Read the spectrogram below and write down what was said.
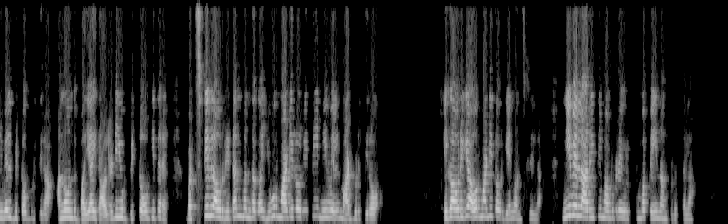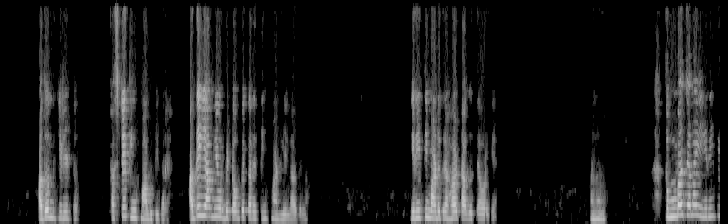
ನೀವೆಲ್ಲಿ ಬಿಟ್ಟು ಹೋಗ್ಬಿಡ್ತೀರಾ ಅನ್ನೋ ಒಂದು ಭಯ ಇದೆ. ಆಲ್ರೆಡಿ ಇವ್ರು ಬಿಟ್ಟು ಹೋಗಿದ್ದಾರೆ ಬಟ್ ಸ್ಟಿಲ್ ಅವ್ರು ರಿಟರ್ನ್ ಬಂದಾಗ ಇವ್ರು ಮಾಡಿರೋ ರೀತಿ ನೀವೆಲ್ ಮಾಡ್ಬಿಡ್ತೀರೋ? ಈಗ ಅವರಿಗೆ ಅವ್ರು ಮಾಡಿದ್ದು ಅವ್ರಿಗೆ ಏನು ಅನ್ಸ್ಲಿಲ್ಲ. ನೀವೆಲ್ಲ ಆ ರೀತಿ ಮಾಡ್ಬಿಟ್ರೆ ಇವ್ರಿಗೆ ತುಂಬಾ ಪೇನ್ ಆಗ್ಬಿಡುತ್ತಲ್ಲ. ಅದೊಂದು ಗಿಲ್ಟ್. ಫಸ್ಟೇ ಥಿಂಕ್ ಮಾಡ್ಬಿಟ್ಟಿದ್ದಾರೆ. ಅದೇ ಯಾಕೆ ಇವ್ರು ಬಿಟ್ಟೋಗ್ಬೇಕಾದ್ರೆ ಥಿಂಕ್ ಮಾಡ್ಲಿಲ್ಲ ಅದನ್ನ. ಈ ರೀತಿ ಮಾಡಿದ್ರೆ ಹರ್ಟ್ ಆಗುತ್ತೆ ಅವ್ರಿಗೆ ಅನ್ನೋದು. ತುಂಬಾ ಜನ ಈ ರೀತಿ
